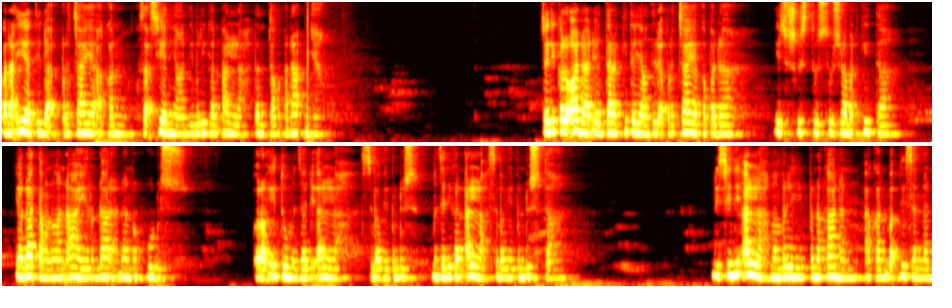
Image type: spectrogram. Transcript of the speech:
karena ia tidak percaya akan kesaksian yang diberikan Allah tentang anaknya. Jadi kalau ada di antara kita yang tidak percaya kepada Yesus Kristus Juru Selamat kita yang datang dengan air, darah, dan roh kudus, orang itu menjadi Allah sebagai pendusta, menjadikan Allah sebagai pendusta. Di sini Allah memberi penekanan akan baptisan dan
